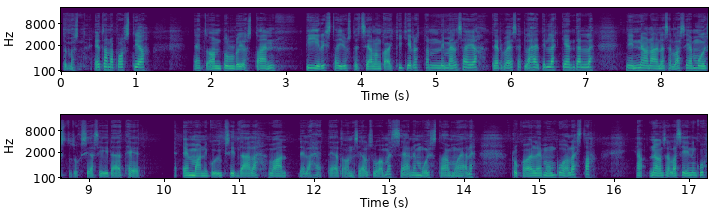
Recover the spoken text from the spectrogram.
tämmöistä etanapostia, että on tullut jostain piiristä just, että siellä on kaikki kirjoittanut nimensä ja terveiset lähetille kentälle, niin ne on aina sellaisia muistutuksia siitä, että hei, en mä ole niin yksin täällä, vaan ne lähettäjät on siellä Suomessa ja ne muistaa mua ja ne rukoilee mun puolesta. Ja ne on sellaisia niin kuin,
